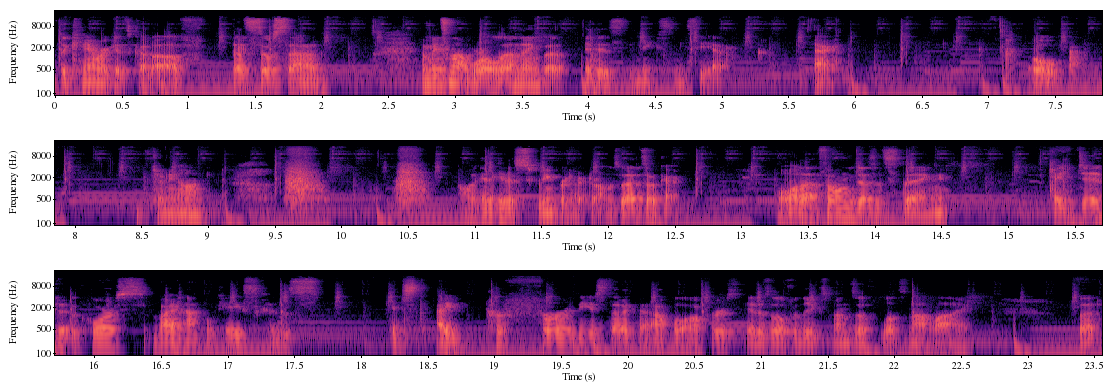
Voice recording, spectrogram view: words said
The camera gets cut off. That's so sad. I mean, it's not world ending, but it is. It makes me sad. Alright. Oh, turning on. Oh, I gotta get a screen protector on, so that's okay. While that phone does its thing, I did, of course, buy an Apple case because it's I prefer the aesthetic that Apple offers. It is overly expensive, let's not lie. But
